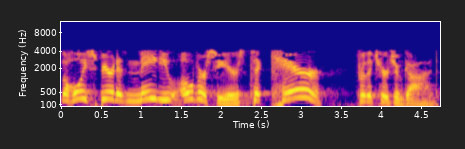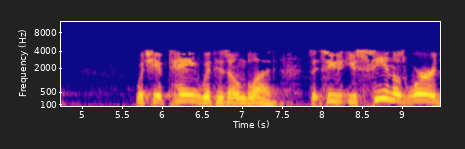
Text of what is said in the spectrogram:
the Holy Spirit has made you overseers to care for the church of God, which he obtained with his own blood. So, so you, you, see in those words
